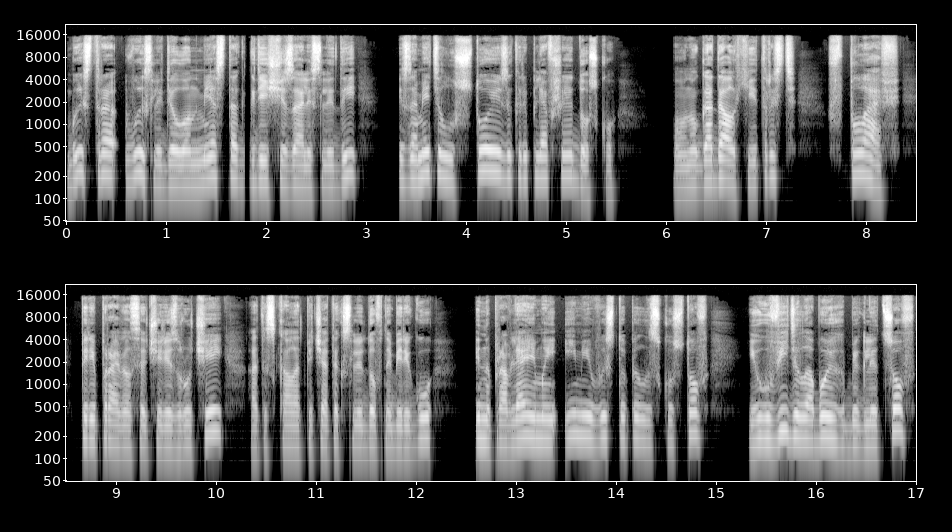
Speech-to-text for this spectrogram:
Быстро выследил он место, где исчезали следы, и заметил устои, закреплявшие доску. Он угадал хитрость, вплавь переправился через ручей, отыскал отпечаток следов на берегу и, направляемый ими, выступил из кустов и увидел обоих беглецов,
